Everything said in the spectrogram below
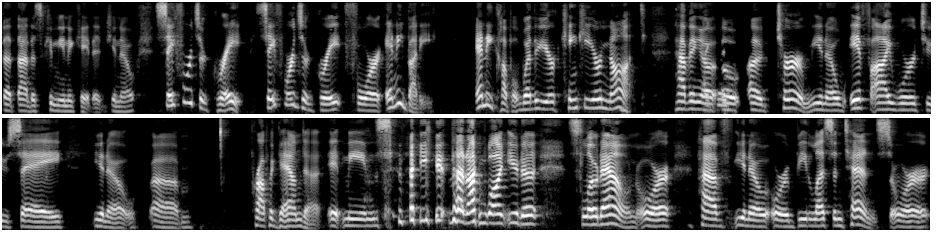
that that is communicated you know? Safe words are great. Safe words are great for anybody any couple whether you're kinky or not. Having a, a, a term you know if i were to say you know um, propaganda. It means that, I want you to slow down or have, you know, or be less intense or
